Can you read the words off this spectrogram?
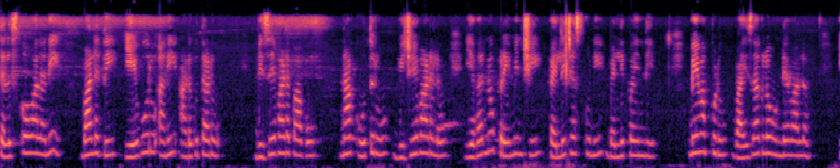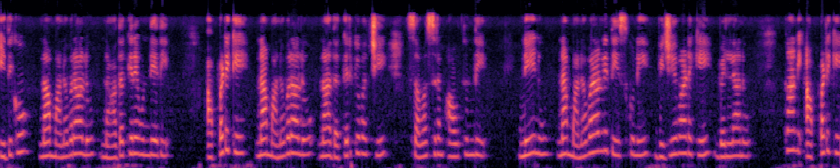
తెలుసుకోవాలని వాళ్ళది ఏ ఊరు అని అడుగుతాడు. విజయవాడ బాబు నా కూతురు విజయవాడలో ఎవరినో ప్రేమించి పెళ్ళి చేసుకుని వెళ్ళిపోయింది. మేమప్పుడు వైజాగ్లో ఉండేవాళ్ళం. ఇదిగో నా మనవరాలు నా దగ్గరే ఉండేది. అప్పటికే నా మనవరాలు నా దగ్గరికి వచ్చి సంవత్సరం అవుతుంది. నేను నా మనవరాల్ని తీసుకుని విజయవాడకి వెళ్ళాను. కానీ అప్పటికే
